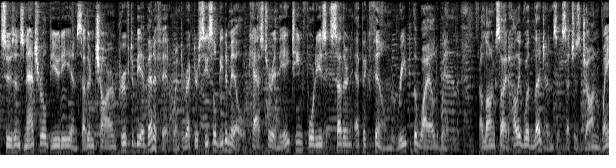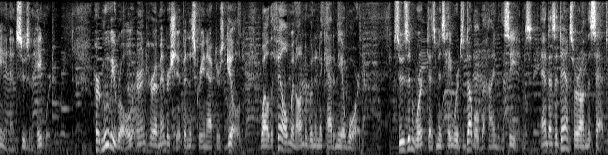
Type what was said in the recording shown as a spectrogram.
Susan's natural beauty and southern charm proved to be a benefit when director Cecil B. DeMille cast her in the 1840s southern epic film Reap the Wild Wind, alongside Hollywood legends such as John Wayne and Susan Hayward. Her movie role earned her a membership in the Screen Actors Guild, while the film went on to win an Academy Award. Susan worked as Miss Hayward's double behind the scenes and as a dancer on the set.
